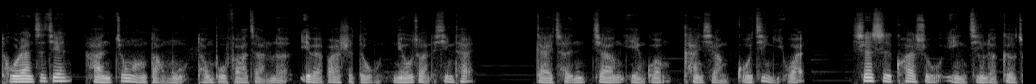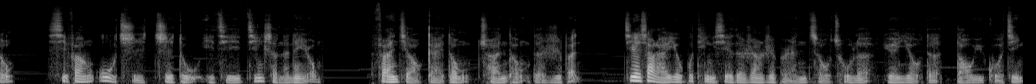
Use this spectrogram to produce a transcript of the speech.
突然之间，和中王倒木同步发展了一百八十度扭转的心态，改成将眼光看向国境以外。先是快速引进了各种西方物质、制度以及精神的内容，翻脚改动传统的日本。接下来又不停歇地让日本人走出了原有的岛屿国境。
